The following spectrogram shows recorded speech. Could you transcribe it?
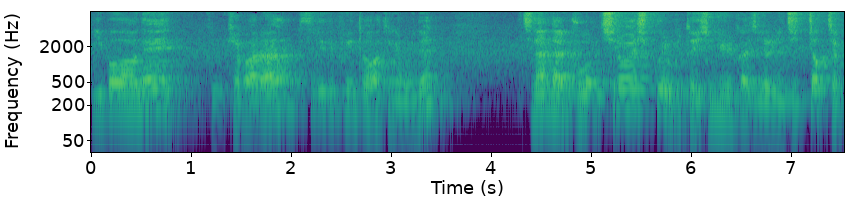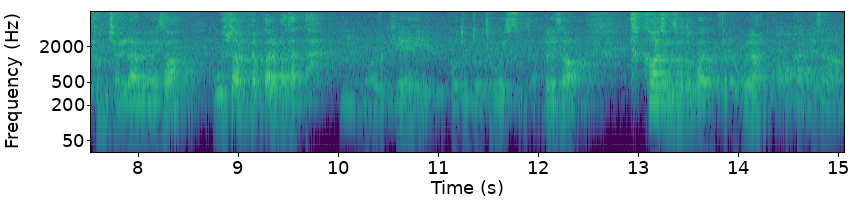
이번에 그 개발한 3D 프린터 같은 경우에는 지난달 9, 7월 19일부터 26일까지 열린 지적 제품 전람회에서 우수한 평가를 받았다. 음. 뭐 이렇게 보도도 되고 있습니다. 그래서 특허 증서도 받았더라고요. 어. 북한에서.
